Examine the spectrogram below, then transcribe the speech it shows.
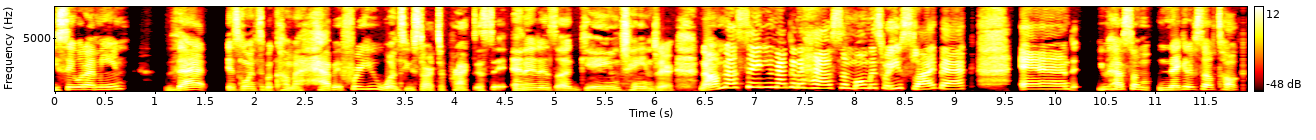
You see what I mean? That is going to become a habit for you once you start to practice it. And it is a game changer. Now, I'm not saying you're not going to have some moments where you slide back and you have some negative self talk,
